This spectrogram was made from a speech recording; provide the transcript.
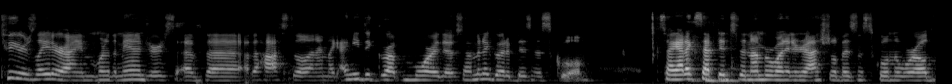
Two years later, I'm one of the managers of the of the hostel, and I'm like, I need to grow up more though, so I'm going to go to business school. So I got accepted to the number one international business school in the world,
